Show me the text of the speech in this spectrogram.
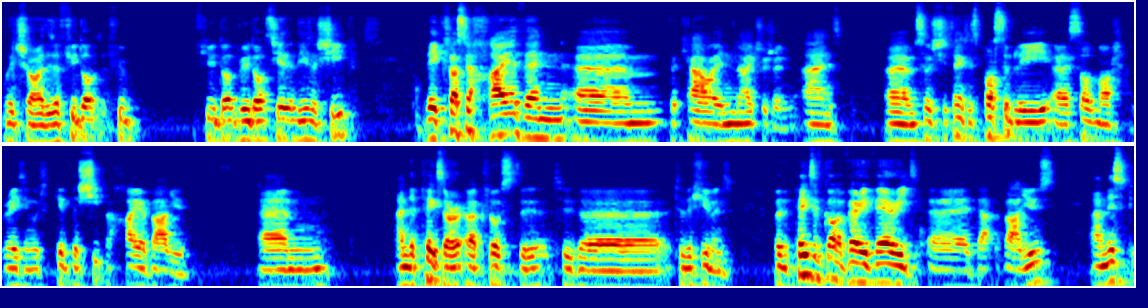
which are there's a few dots, few, few dot blue dots here. That these are sheep they cluster higher than um, the cow in nitrogen. And um, so she thinks it's possibly uh, salt marsh grazing, which give the sheep a higher value. Um, and the pigs are, are, close to, to, the, to the humans. But the pigs have got very varied uh, values. And this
